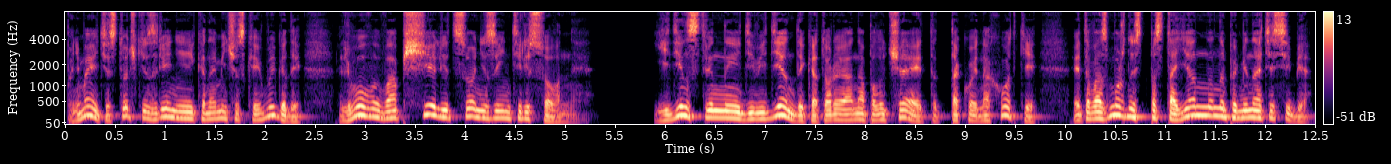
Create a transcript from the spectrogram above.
Понимаете, с точки зрения экономической выгоды, Львова вообще лицо не заинтересованное. Единственные дивиденды, которые она получает от такой находки, это возможность постоянно напоминать о себе.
